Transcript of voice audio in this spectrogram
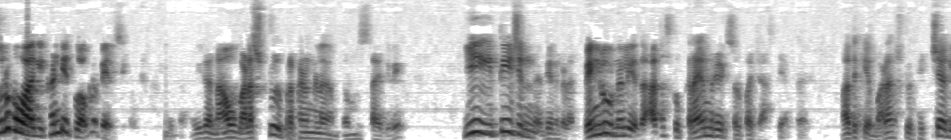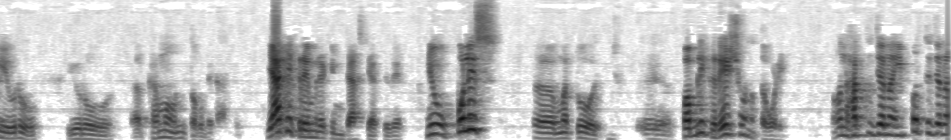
ಸುಲಭವಾಗಿ ಖಂಡಿತವಾಗ್ಲೂ ಬೇಲ್ ಸಿಗುತ್ತೆ. ಈಗ ನಾವು ಬಹಳಷ್ಟು ಪ್ರಕರಣಗಳನ್ನ ಗಮನಿಸ್ತಾ ಇದೀವಿ ಈ ಇತ್ತೀಚಿನ ದಿನಗಳಲ್ಲಿ ಬೆಂಗಳೂರಿನಲ್ಲಿ ಆದಷ್ಟು ಕ್ರೈಮ್ ರೇಟ್ ಸ್ವಲ್ಪ ಜಾಸ್ತಿ ಆಗ್ತಾ ಇದೆ. ಅದಕ್ಕೆ ಬಹಳಷ್ಟು ಹೆಚ್ಚಾಗಿ ಇವರು ಇವರು ಕ್ರಮವನ್ನು ತಗೋಬೇಕಾಗ್ತದೆ. ಯಾಕೆ ಕ್ರೈಮ್ ರೇಟ್ ನಿಮ್ಗೆ ಜಾಸ್ತಿ ಆಗ್ತಿದೆ? ನೀವು ಪೊಲೀಸ್ ಮತ್ತು ಪಬ್ಲಿಕ್ ರೇಷಿಯೋನ ತಗೊಳ್ಳಿ. ಒಂದು ಹತ್ತು ಜನ, ಇಪ್ಪತ್ತು ಜನ,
